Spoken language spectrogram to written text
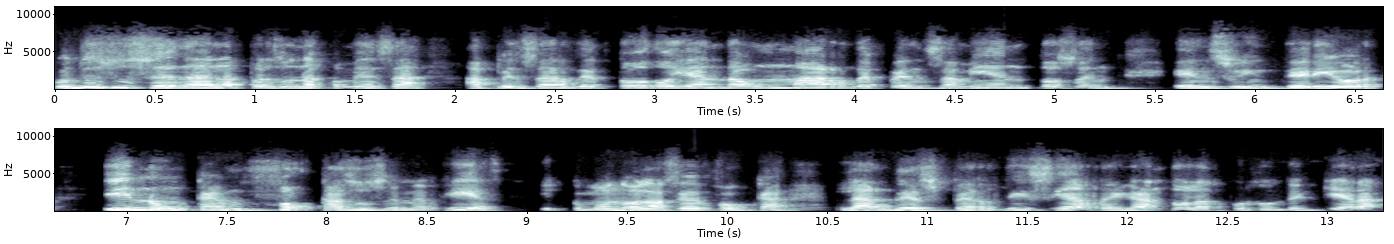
Cuando eso suceda, la persona comienza a pensar de todo y anda un mar de pensamientos en, en su interior y nunca enfoca sus energías. Y como no las enfoca, las desperdicia regándolas por donde quiera.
